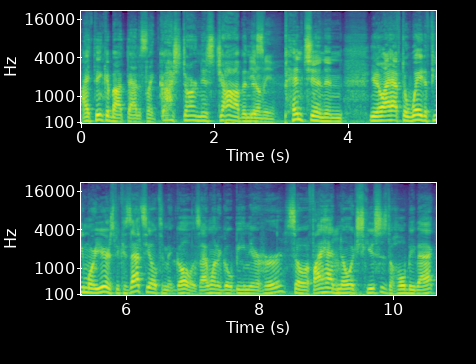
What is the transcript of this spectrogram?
I think about that. It's like, gosh darn this job and You this don't need- pension, and you know, I have to wait a few more years because that's the ultimate goal. Is I want to go be near her. So if I had Hmm. no excuses to hold me back,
